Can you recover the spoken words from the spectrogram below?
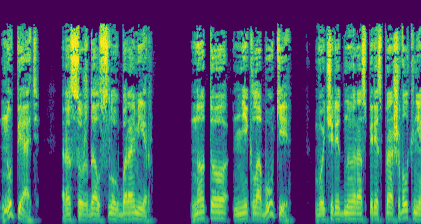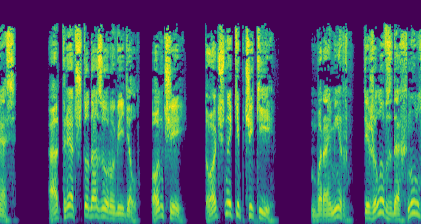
ну пять», — рассуждал вслух Барамир. «Но то не клобуки?» — в очередной раз переспрашивал князь. «Отряд, что дозор увидел, он чей? Точно кипчаки?» Барамир тяжело вздохнул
